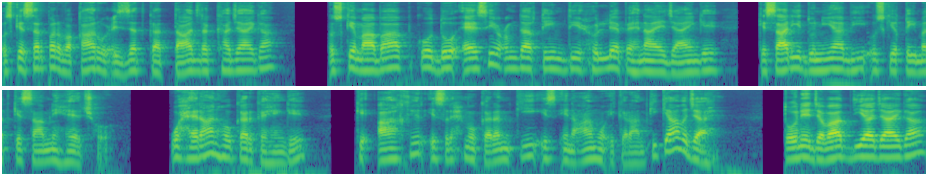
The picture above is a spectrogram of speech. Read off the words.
اس کے سر پر وقار و عزت کا تاج رکھا جائے گا۔ اس کے ماں باپ کو دو ایسے عمدہ قیمتی حلے پہنائے جائیں گے کہ ساری دنیا بھی اس کی قیمت کے سامنے ہیچ ہو۔ وہ حیران ہو کر کہیں گے کہ آخر اس رحم و کرم کی، اس انعام و اکرام کی کیا وجہ ہے؟ تو انہیں جواب دیا جائے گا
